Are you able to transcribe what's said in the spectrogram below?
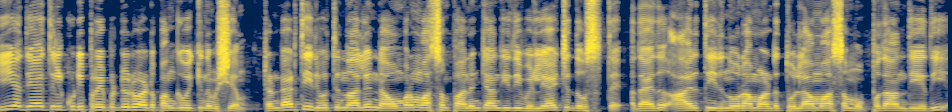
ഈ അധ്യായത്തിൽ കൂടി പ്രിയപ്പെട്ടവരുമായിട്ട് പങ്കുവയ്ക്കുന്ന വിഷയം രണ്ടായിരത്തി ഇരുപത്തിനാല് നവംബർ മാസം പതിനഞ്ചാം തീയതി വെള്ളിയാഴ്ച ദിവസത്തെ അതായത് ആയിരത്തി ഇരുന്നൂറാം ആണ്ട് തുലാമാസം മുപ്പതാം തീയതി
